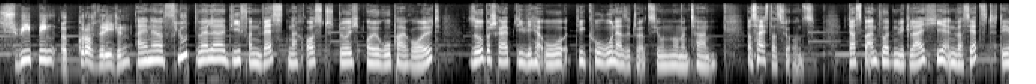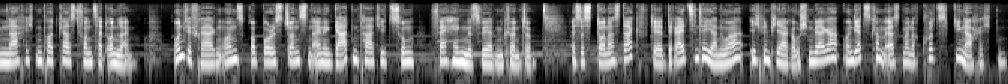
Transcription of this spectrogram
sweeping across the region. Eine Flutwelle, die von West nach Ost durch Europa rollt. So beschreibt die WHO die Corona-Situation momentan. Was heißt das für uns? Das beantworten wir gleich hier in Was jetzt, dem Nachrichtenpodcast von Zeit Online. Und wir fragen uns, ob Boris Johnson eine Gartenparty zum Verhängnis werden könnte. Es ist Donnerstag, der 13. Januar. Ich bin Pia Rauschenberger und jetzt kommen erstmal noch kurz die Nachrichten.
